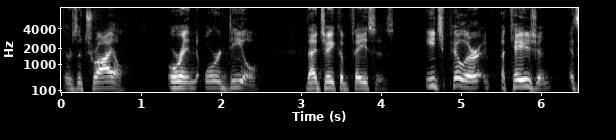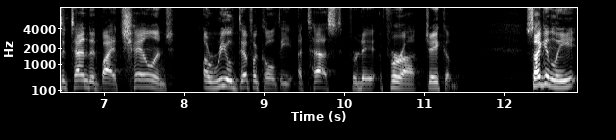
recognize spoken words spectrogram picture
there's a trial or an ordeal that Jacob faces. Each pillar occasion is attended by a challenge, a real difficulty, a test for, for uh, Jacob. Secondly,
